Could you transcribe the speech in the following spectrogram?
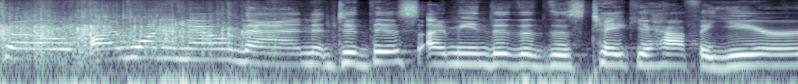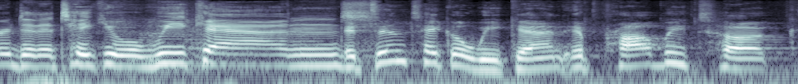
So I want to know then, did this, I mean, did this take you half a year? Did it take you a weekend? It didn't take a weekend. It probably took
